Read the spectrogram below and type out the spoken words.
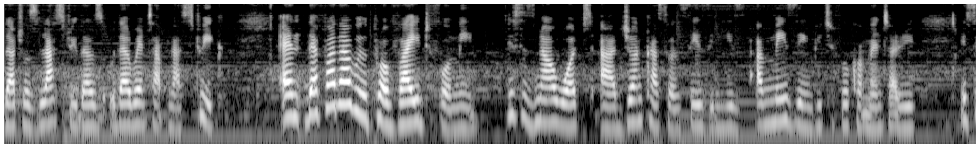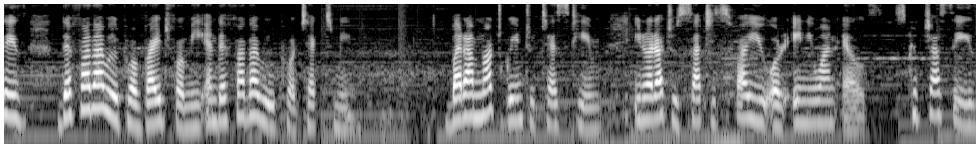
that was last week, that, was, that went up last week. And the Father will provide for me. This is now what uh, Jon Carson says in his amazing, beautiful commentary. It says, The Father will provide for me and the Father will protect me. But I'm not going to test him in order to satisfy you or anyone else. Scripture says,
